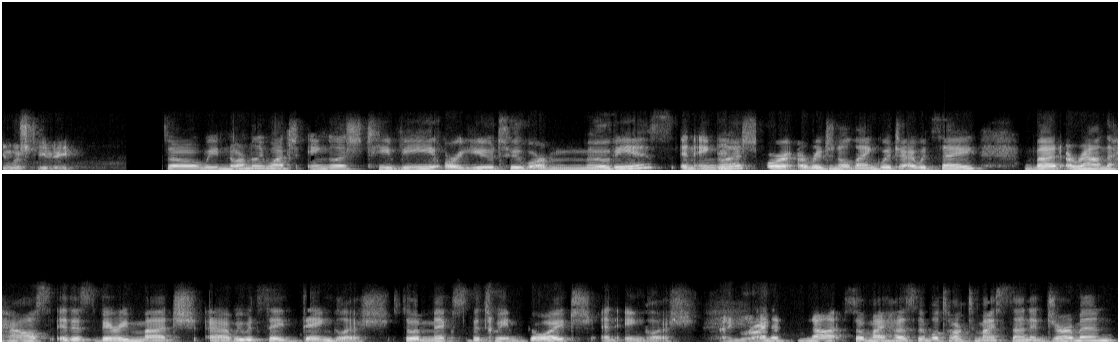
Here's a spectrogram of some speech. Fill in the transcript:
English TV? So we normally watch English TV or YouTube or movies in English or original language, I would say. But around the house, it is very much, uh, we would say, Denglish. So a mix between Deutsch and English. English. And it's not, so my husband will talk to my son in German.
